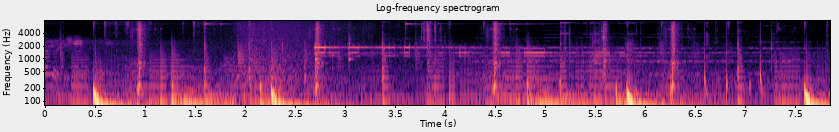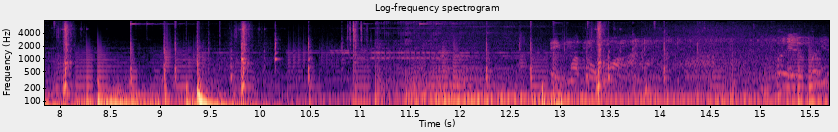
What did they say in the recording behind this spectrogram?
Olha, eu vou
